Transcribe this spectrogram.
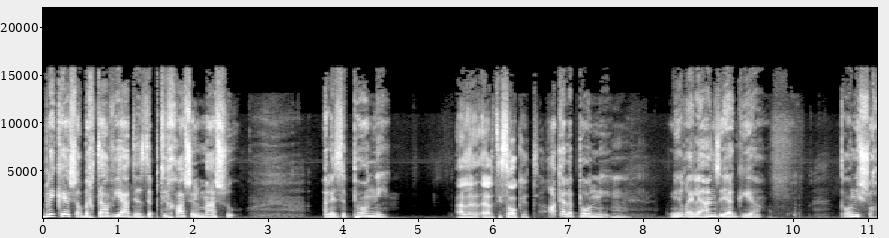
בלי קשר, בכתב יד, איזה פתיחה של משהו. על איזה פוני. על, על התסרוקת. רק על הפוני. Mm. נראה לאן זה יגיע. פוני שח...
